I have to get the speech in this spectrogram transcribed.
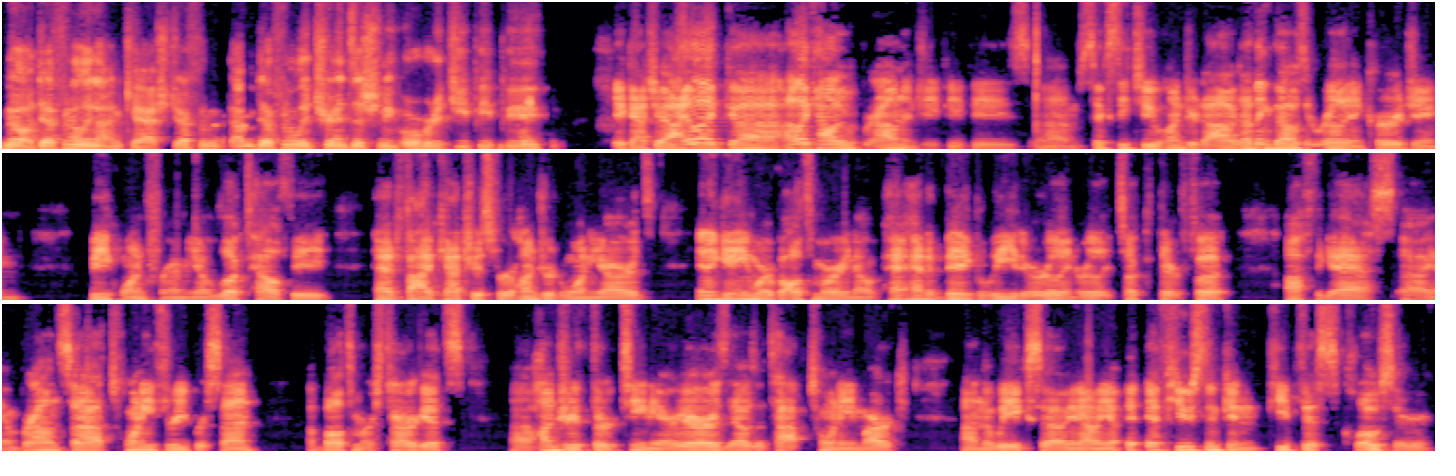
No, definitely not in cash. Definitely, I'm definitely transitioning over to GPP. Yeah, gotcha. I like uh, I like Hollywood Brown in GPPs, um, sixty two hundred dollars. I think that was a really encouraging week one for him. You know, looked healthy, had five catches for 101 yards in a game where Baltimore, you know, had a big lead early and really took their foot off the gas. Uh, you know, Brown saw 23 percent of Baltimore's targets, uh, 113 air yards. That was a top 20 mark on the week. So you know, if Houston can keep this closer,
